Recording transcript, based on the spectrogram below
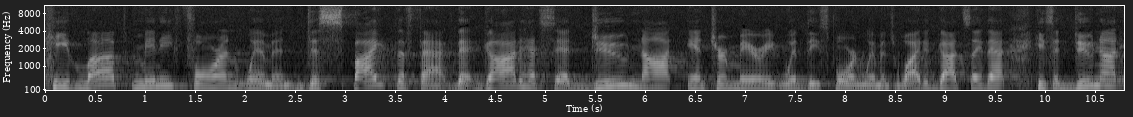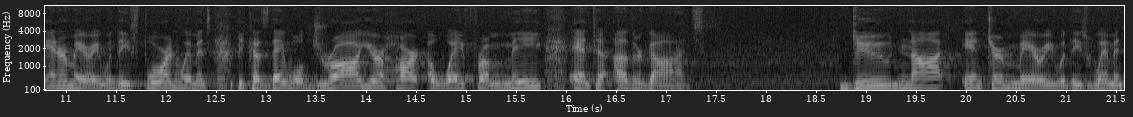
he loved many foreign women despite the fact that God had said, Do not intermarry with these foreign women. Why did God say that? He said, Do not intermarry with these foreign women because they will draw your heart away from me and to other gods. Do not intermarry with these women.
